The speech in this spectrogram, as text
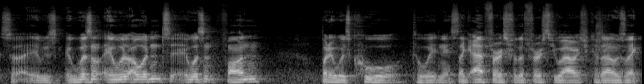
so it was it wasn't it was I wouldn't it wasn't fun, but it was cool to witness. Like at first for the first few hours because I was like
